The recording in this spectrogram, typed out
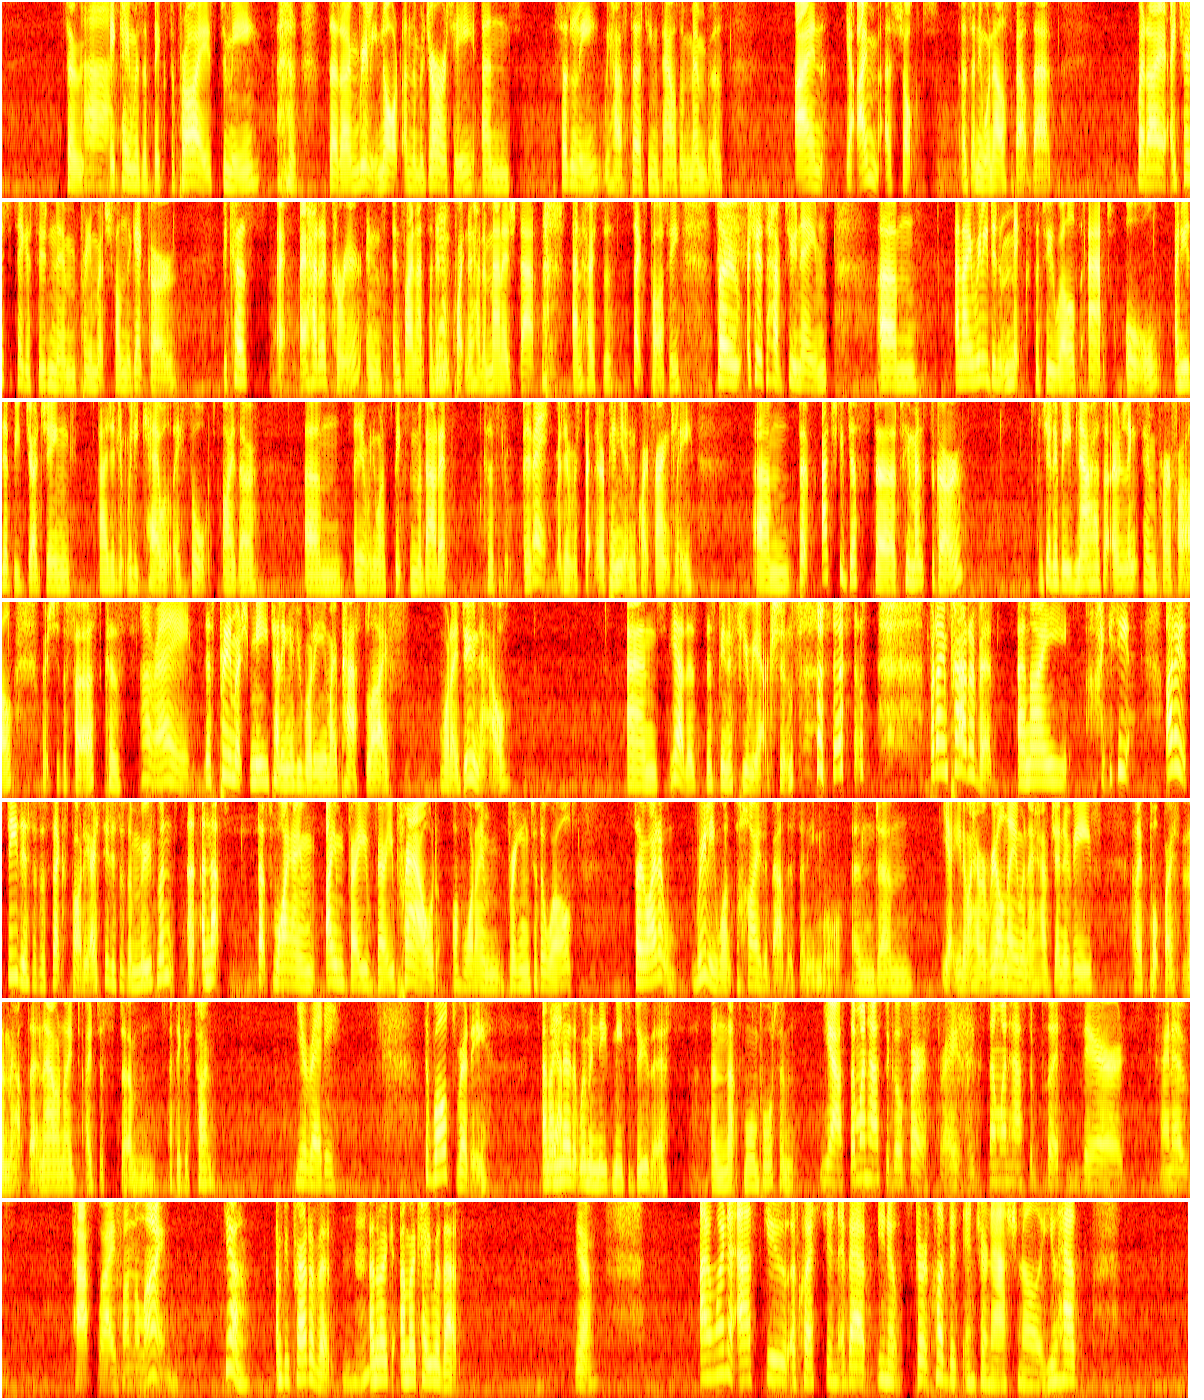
So Ah. it came as a big surprise to me that I'm really not and the majority. And suddenly we have 13,000 members. And yeah, I'm as shocked as anyone else about that. But I, I chose to take a pseudonym pretty much from the get go because I, I had a career in, in finance. I didn't Yeah. quite know how to manage that and host a sex party. So I chose to have two names. Um, and I really didn't mix the two worlds at all. I knew they'd be judging. I didn't really care what they thought either. Um, I didn't really want to speak to them about it because I didn't, I didn't, Right. I didn't respect their opinion, quite frankly. Um, but actually, just uh, two months ago, Genevieve now has her own LinkedIn profile, which is a first because all right there's pretty much me telling everybody in my past life what I do now. And yeah, there's there's been a few reactions, but I'm proud of it. And I, I, you see, I don't see this as a sex party. I see this as a movement, and, and that's that's why I'm I'm very very proud of what I'm bringing to the world. So I don't really want to hide about this anymore. And um, yeah, you know, I have a real name and I have Genevieve, and I've put both of them out there now. And I I just um, I think it's time. you're ready The world's ready, and Yeah. I know that women need me to do this, and that's more important. Yeah, someone has to go first, right? Like someone has to put their kind of past life on the line. Yeah, and be proud of it. Mhm. And I'm okay, I'm okay with that. Yeah. I want to ask you a question about, you know, Skirt Club is international. You have,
